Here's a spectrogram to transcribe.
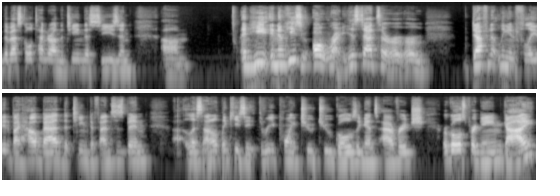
the best goaltender on the team this season. Um, and he, you know, he's all oh. His stats are, are, are, definitely inflated by how bad the team defense has been. Uh, listen, I don't think he's a 3.22 goals against average or goals per game guy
